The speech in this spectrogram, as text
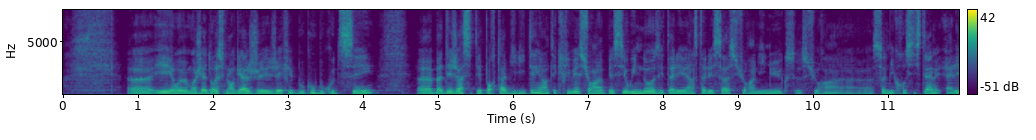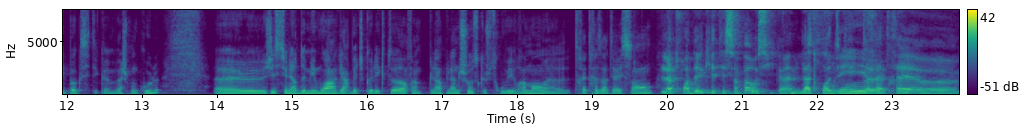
et moi j'ai adoré ce langage, j'avais fait beaucoup beaucoup de C. bah déjà c'était portabilité, hein, tu écrivais sur un PC Windows et tu allais installer ça sur un Linux, sur un, Sun Microsystem, et à l'époque c'était quand même vachement cool. Euh, gestionnaire de mémoire, garbage collector, enfin plein plein de choses que je trouvais vraiment euh, très très intéressant. La 3D qui était sympa aussi quand même. La 3D très euh,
